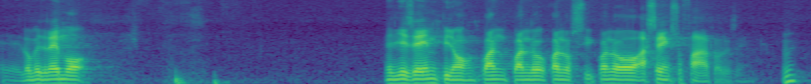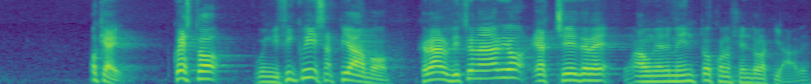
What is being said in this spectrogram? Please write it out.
eh, lo vedremo negli esempi, no? quando, quando, quando, si, quando, ha senso farlo, ad esempio. Hm? Ok, questo, quindi fin qui sappiamo creare un dizionario e accedere a un elemento conoscendo la chiave.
